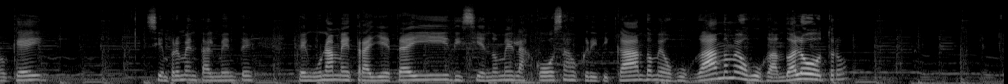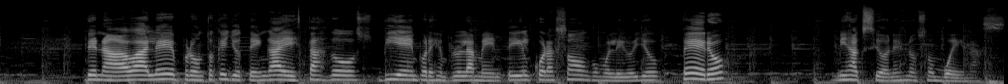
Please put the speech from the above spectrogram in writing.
¿ok? Siempre mentalmente tengo una metralleta ahí diciéndome las cosas o criticándome o juzgándome o juzgando al otro de nada vale de pronto que yo tenga estas dos bien, por ejemplo, la mente y el corazón, como le digo yo, pero mis acciones no son buenas.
